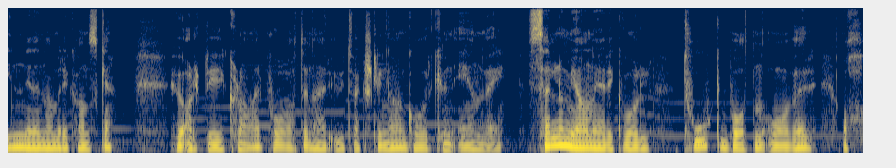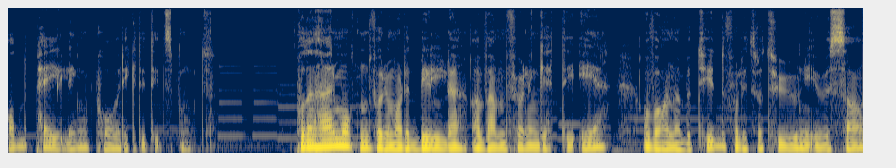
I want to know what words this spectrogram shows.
inn i den amerikanske. Hun er alltid klar på at denne utvekslinga går kun én vei. Selv om Jan Erik Vold tok båten over og hadde peiling på riktig tidspunkt. På denne måten får hun malt et bilde av hvem Ferlinghetti er, og hva han har betydd for litteraturen i USA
